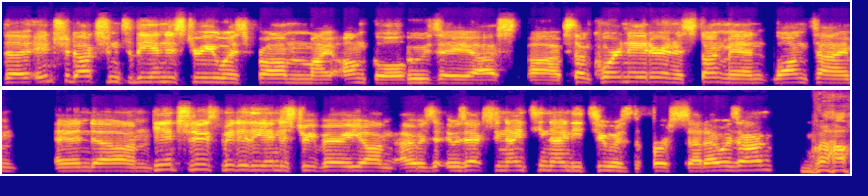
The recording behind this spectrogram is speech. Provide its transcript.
the introduction to the industry was from my uncle, who's a uh, uh, stunt coordinator and a stuntman, long time and um, he introduced me to the industry very young. I was it was actually 1992 was the first set I was on. Wow.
